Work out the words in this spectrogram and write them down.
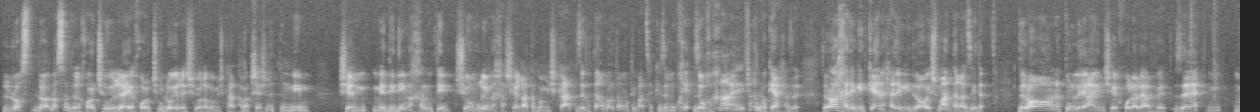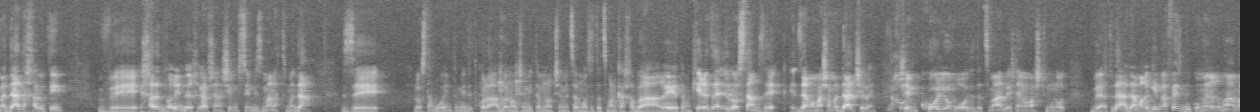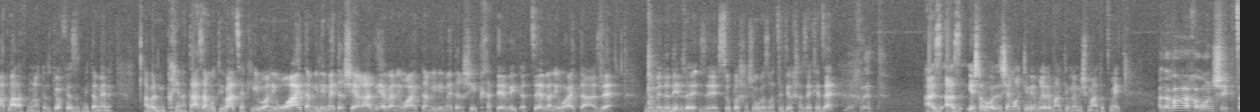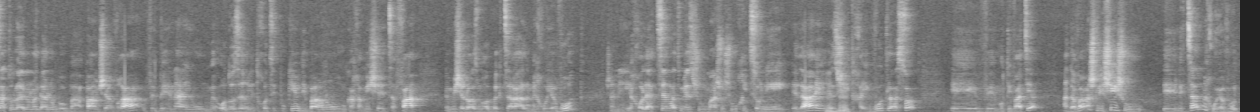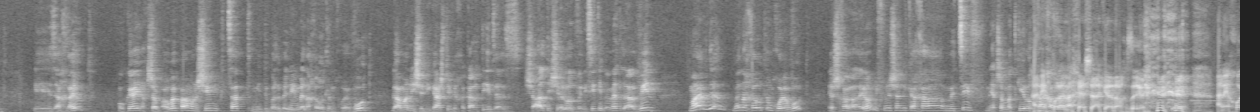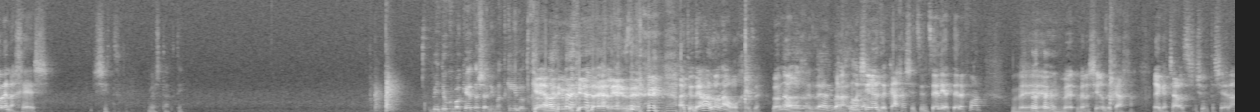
לא, לא, לא סביר, יכול להיות שהוא יראה, יכול להיות שהוא לא יראה שהוא ירד במשקל, אבל כשיש נתונים שהם מדידים לחלוטין, שאומרים לך שירדת במשקל, זה נותן הרבה יותר מוטיבציה, כי זה, מוכ... זה הוכחה, אי אפשר להתווכח על זה. זה לא אחד יגיד כן, אחד יגיד לא, השמנת, רזית. זה לא נתון לעין שיכולה לעוות, זה מדד לחלוטין. ואחד הדברים, דרך אגב, שאנשים עושים בזמן התמדה, זה לא סתם רואים תמיד את כל הבנות שמתאמנות שמצלמות את עצמן ככה בראי, אתה מכיר את זה? כן. לא סתם, זה, זה ממש המדד שלהם. נכון. שהן כל יום רואות את עצמן ויש להן ממש תמונות. ואתה יודע, האדם הרגיל מהפייסבוק אומר, מה, מה את מעלה תמונה כזאת? יופי, אז את מתאמנת. אבל מבחינתה זה המוטיבציה, כאילו אני רואה את המילימטר שירד לי, ואני רואה את המילימטר שהתחטא והתעצב, ואני רואה את הזה, ומדדים זה, זה סופר חשוב, אז רציתי לחזק את זה. בהחלט. אז, אז יש לנו עוד איזה שהם מרכיבים רלוונטיים למשמעת עצמית? הדבר האחרון שקצת אולי לא נגענו בו בפעם שעברה, ובעיניי הוא מאוד עוזר לדחות סיפוקים, דיברנו ככה מי שצפה ומי שלא אז מאוד בקצרה על מחויבות, שאני יכול לייצר לעצמי איזשהו משהו שהוא חיצוני אליי, איזושהי התחייבות לעשות אה, ומוטיבציה. הדבר השלישי שהוא אה, לצד מחויבות, אה, זה אחריות, אוקיי? עכשיו, הרבה פעמים אנשים קצת מתבלבלים בין אחריות למחויבות. גם אני, שניגשתי וחקרתי את זה, אז שאלתי שאלות וניסיתי באמת להבין מה ההבדל בין אחריות למחויבות. יש לך רעיון לפני שאני ככה מציף? אני עכשיו מתקיל אותך אני יכול. לנחש, אה, כן, אתה מחזיר לי. כן. אני יכול לנחש, שיט, והשתקתי. בדיוק בקטע שאני מתקיל אותך. כן, בדיוק בקטע, היה לי איזה... אתה יודע מה? לא נערוך את זה. לא נערוך יאללה, את זה. אין בעיה, אנחנו לא נשאיר. את זה ככה, שצלצל לי הטלפון, ונשאיר את זה ככה. רגע, תשאל שוב את השאלה.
